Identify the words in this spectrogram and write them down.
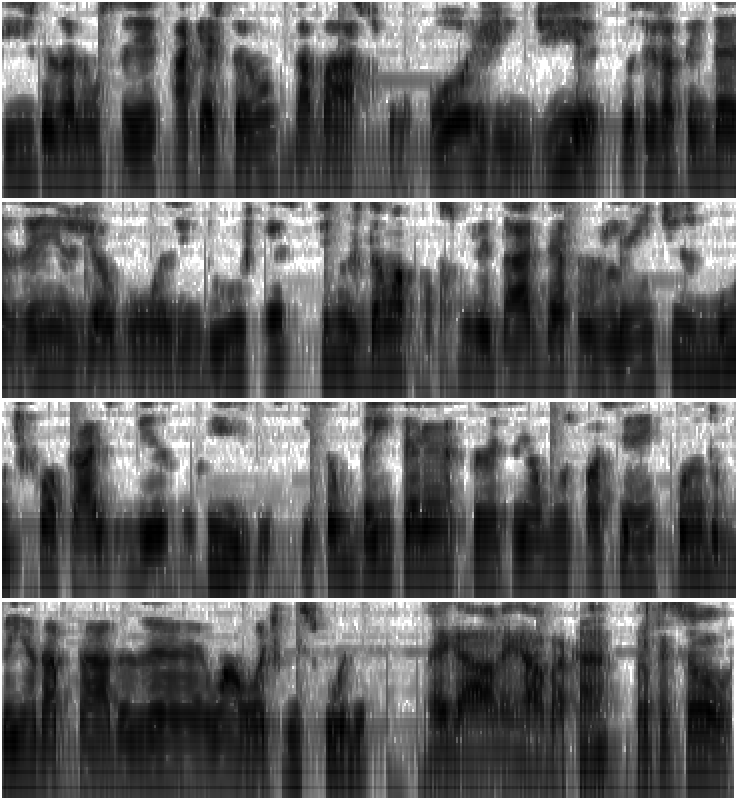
rígidas a não ser a questão da báscula. Hoje em dia, você já tem desenhos de algumas indústrias que nos dão a possibilidade dessas lentes multifocais mesmo rígidas, e são bem interessantes em alguns pacientes, quando bem adaptadas é uma ótima escolha. Legal, legal, bacana. Professor,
